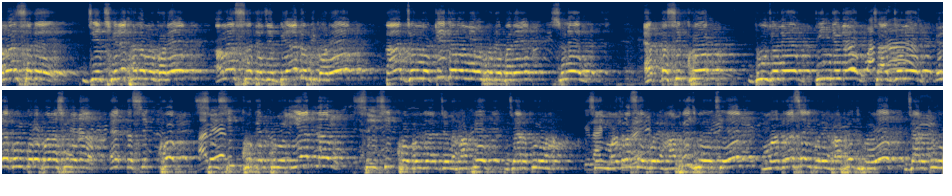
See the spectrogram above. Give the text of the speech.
আমার সাথে যে ছেলে খানামো করে, আমার সাথে যে বেয়াদবি করে, তার জন্য কি করণীয় হতে পারে? শুনেন, একটা শিক্ষক দুজনের তিনজনের চারজনের এরকম করে পড়াশুনে না একটা শিক্ষক সেই শিক্ষকের কোনো ইয়ার নাই সেই শিক্ষক হল একজন হাফেজ যার কোনো সেই মাদ্রাসায় পড়ে হাফেজ হয়েছে মাদ্রাসায় পড়ে হাফেজ হয়ে যার কোনো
